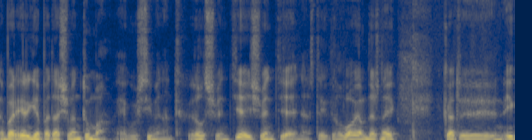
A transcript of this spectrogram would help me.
dabar irgi apie tą šventumą, jeigu užsiminant, vėl šventieji, šventieji, nes tai galvojam dažnai kad e,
